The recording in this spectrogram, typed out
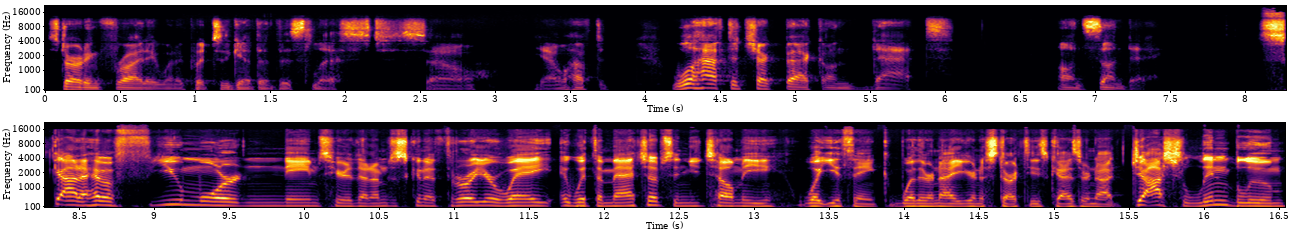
starting Friday when I put together this list. So yeah, we'll have to we'll have to check back on that on Sunday. Scott, I have a few more names here that I'm just going to throw your way with the matchups, and you tell me what you think, whether or not you're going to start these guys or not. Josh Lindblom,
